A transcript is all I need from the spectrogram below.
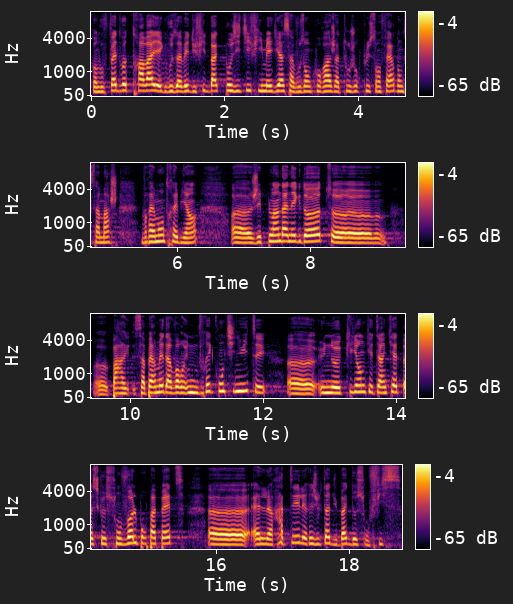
quand vous faites votre travail et que vous avez du feedback positif immédiat, ça vous encourage à toujours plus en faire. Donc ça marche vraiment très bien. Euh, j'ai plein d'anecdotes. Euh, ça permet d'avoir une vraie continuité. Une cliente qui était inquiète parce que son vol pour papette, elle ratait les résultats du bac de son fils.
